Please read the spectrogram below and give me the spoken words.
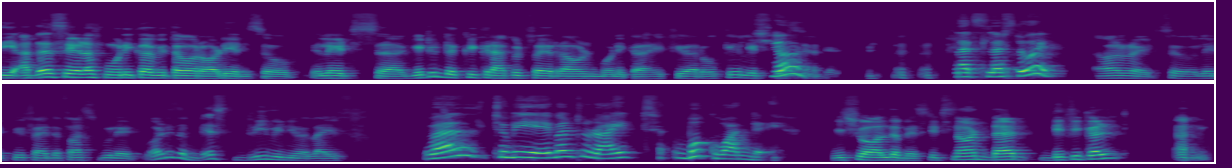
the other side of monica with our audience. So let's uh, get into a quick rapid fire round monica. If you are okay let's sure. let's let's do it all right. So let me fire the first bullet. What is the best dream in your life? Well, to be able to write book one day. Wish you all the best. It's not that difficult. I'm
